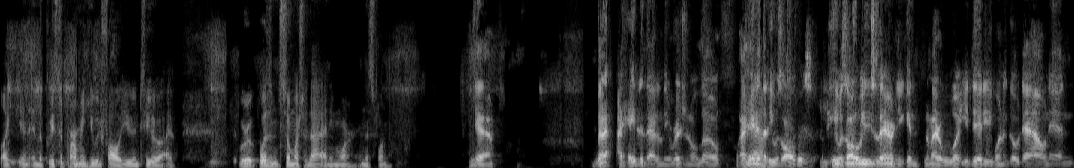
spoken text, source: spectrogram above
Like in, in the police department, he would follow you into. I wasn't so much of that anymore in this one. Yeah. But I, I hated that in the original, though. I Yeah. hated that he was always he was always there, and you could no matter what you did, he wouldn't go down, and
